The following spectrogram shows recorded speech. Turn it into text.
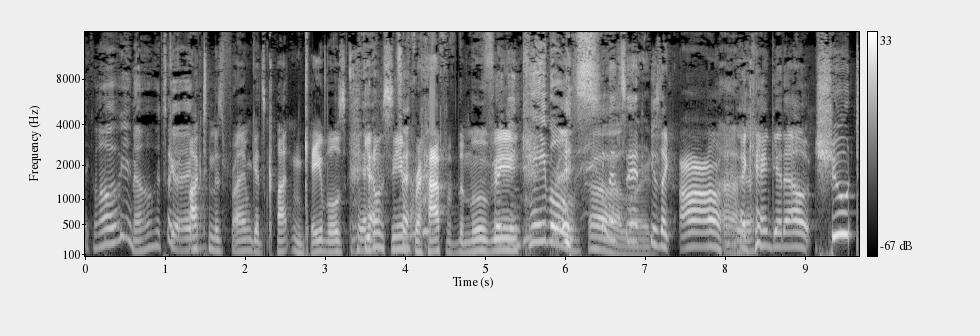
Like, well, you know, it's like good. Optimus Prime gets caught in cables. Yeah. You don't see him for half of the movie. Freaking cables. Oh, That's it. He's like, oh, I Yeah. can't get out. Shoot!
